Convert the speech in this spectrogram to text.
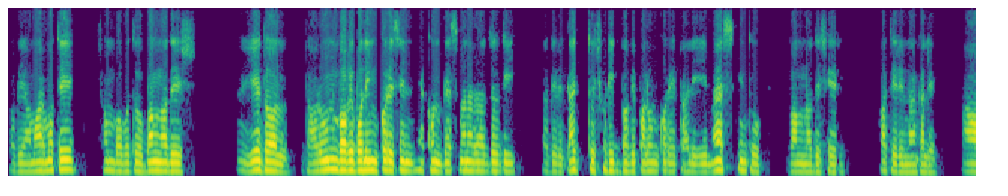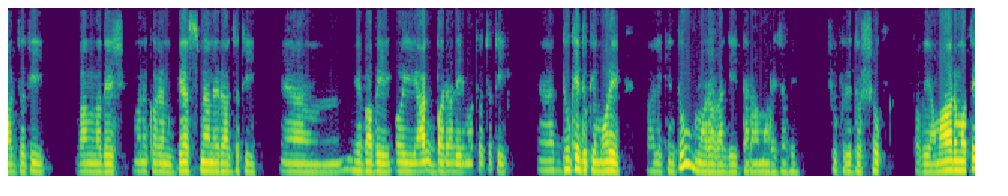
তবে আমার মতে সম্ভবত বাংলাদেশ, এ দল দারুণভাবে বোলিং করেছেন। এখন ব্যাটসম্যানরা যদি তাদের দায়িত্ব সঠিকভাবে পালন করে, তাহলে এই ম্যাচ কিন্তু বাংলাদেশের হাতের নাগালে। আর যদি বাংলাদেশ মনে করেন ব্যাটসম্যানেরা যদি এভাবে ওই আকবর আলীর মতো যদি দুকে দুকে মরে, তাহলে কিন্তু মরার আগেই তারা মরে যাবে। সুপ্রিয় দর্শক, তবে আমার মতে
